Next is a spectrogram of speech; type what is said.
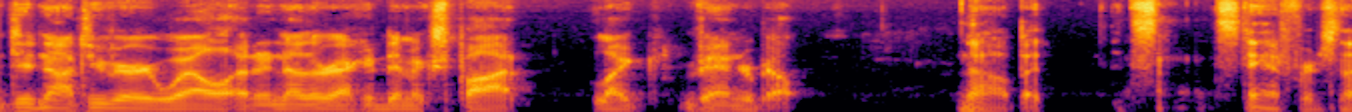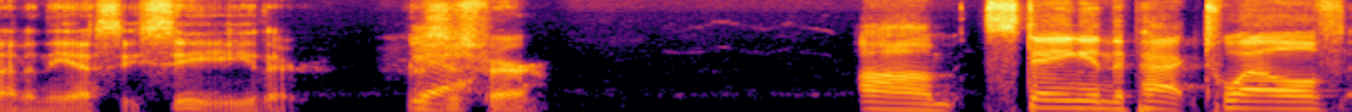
did not do very well at another academic spot like Vanderbilt. No, but it's Stanford's not in the SEC either. This yeah. is fair. Um, staying in the Pac 12,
